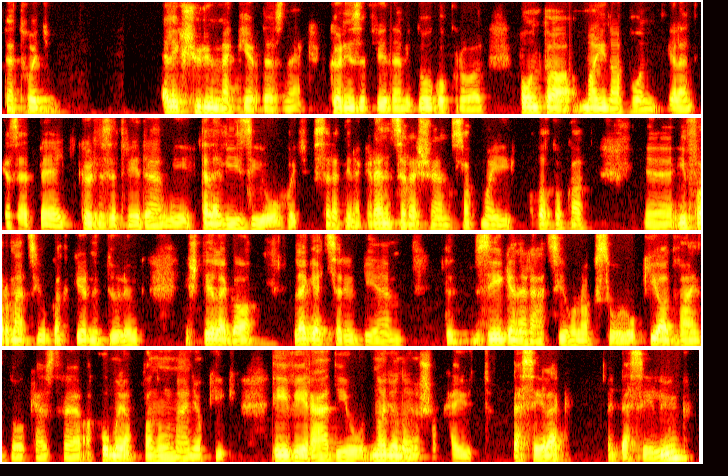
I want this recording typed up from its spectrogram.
Tehát, hogy elég sűrűn megkérdeznek környezetvédelmi dolgokról. Pont a mai napon jelentkezett be egy környezetvédelmi televízió, hogy szeretnének rendszeresen szakmai adatokat, e, információkat kérni tőlünk, és tényleg a legegyszerűbb ilyen Z-generációnak szóló kiadványtól kezdve a komolyabb tanulmányokig, tévé, rádió, nagyon-nagyon sok helyütt beszélek, vagy beszélünk,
